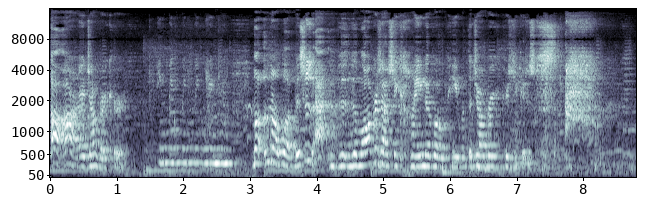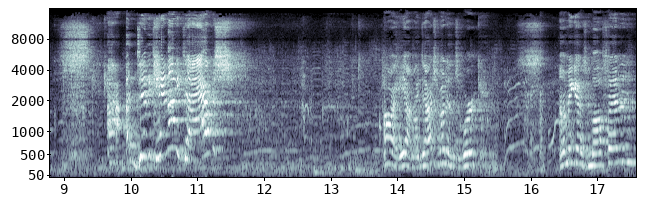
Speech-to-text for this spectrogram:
Oh, alright, jawbreaker. Ding, ding, ding, ding, ding. No, look, this is, a- the, the lobber's actually kind of OP with the jawbreaker because you can just, ah. Ah, did, can I dash? Alright, yeah, my dash button's working. Let me guess, Muffin?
